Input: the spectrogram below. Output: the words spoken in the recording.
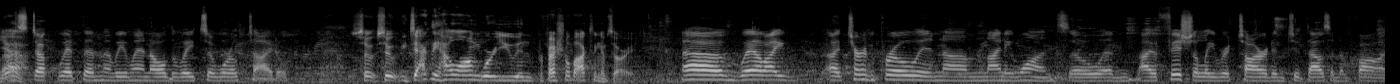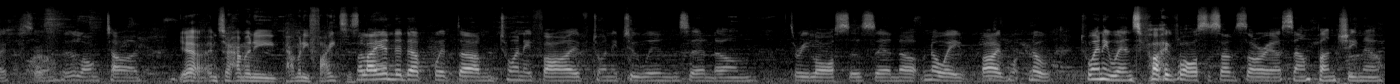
yeah. I stuck with him, and we went all the way to world title. So, so exactly how long were you in professional boxing? I'm sorry. Uh, well, I I turned pro in um, 91, so, and I officially retired in 2005, so it's a long time. Yeah, and so how many how many fights is well, that? I ended up with um, 25, 22 wins and um, three losses, and uh, no wait, five no 20 wins, five losses. I'm sorry, I sound punchy now.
